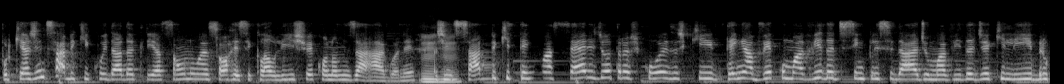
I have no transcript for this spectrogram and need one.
porque a gente sabe que cuidar da criação não é só reciclar o lixo e economizar água, né? Uhum. A gente sabe que tem uma série de outras coisas que tem a ver com uma vida de simplicidade, uma vida de equilíbrio,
